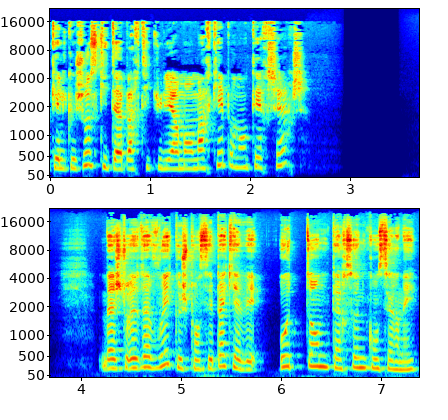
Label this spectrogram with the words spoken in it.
quelque chose qui t'a particulièrement marqué pendant tes recherches? Bah, je dois t'avouer que je pensais pas qu'il y avait autant de personnes concernées.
